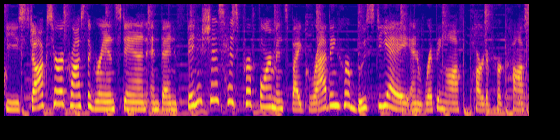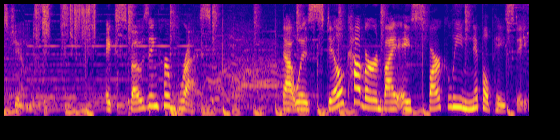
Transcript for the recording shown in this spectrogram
He stalks her across the grandstand and then finishes his performance by grabbing her bustier and ripping off part of her costume, exposing her breast. That was still covered by a sparkly nipple pasty.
